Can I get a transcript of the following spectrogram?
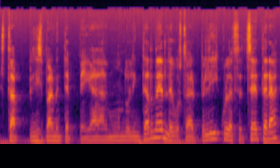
está principalmente pegada al mundo del internet, le gusta ver películas, etcétera.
